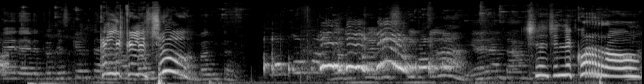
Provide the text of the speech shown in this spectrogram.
كلي كلي شو شنو شنو كرو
